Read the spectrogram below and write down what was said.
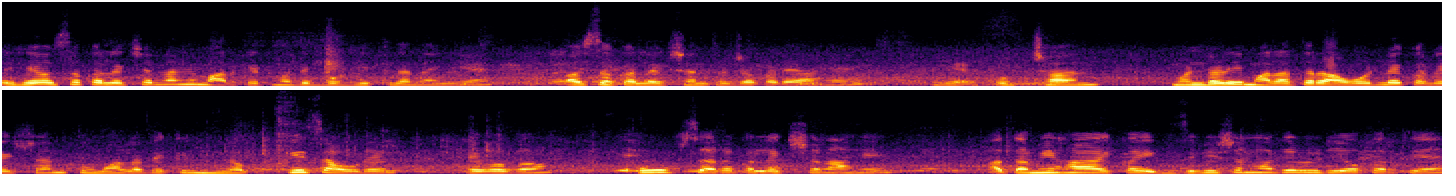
हे असं कलेक्शन मी मार्केटमध्ये बघितलं नाही आहे असं कलेक्शन तुझ्याकडे आहे. येस खूप छान. मंडळी मला तर आवडलं कलेक्शन तुम्हाला देखील नक्कीच आवडेल. हे बघा खूप सारं कलेक्शन आहे. आता मी हा एका एक्झिबिशनमध्ये व्हिडिओ करते आहे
